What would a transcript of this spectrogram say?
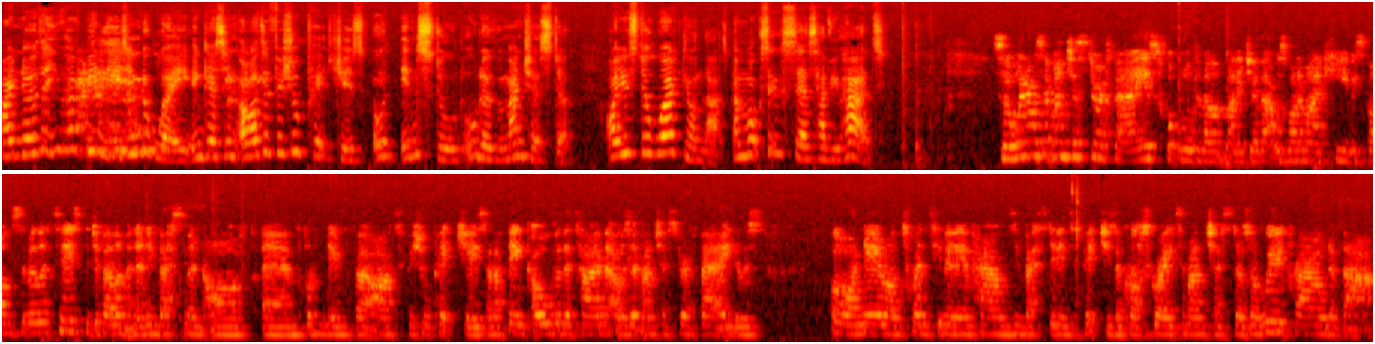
I know that you have been leading the way in getting artificial pitches installed all over Manchester. Are you still working on that, and what success have you had? So when I was at Manchester FA as football development manager, that was one of my key responsibilities: the development and investment of um, funding for artificial pitches. And I think over the time that I was at Manchester FA, there was oh near on 20 million pounds invested into pitches across Greater Manchester. So I'm really proud of that.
